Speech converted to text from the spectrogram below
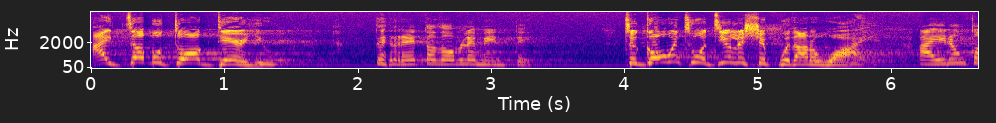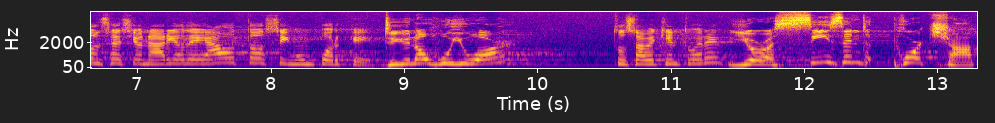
I double dog dare you te reto doblemente to go into a dealership without a why. a ir a un concesionario de autos sin un porqué. Do you know who you are? ¿Tú sabes quién tú eres? You're a seasoned pork chop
